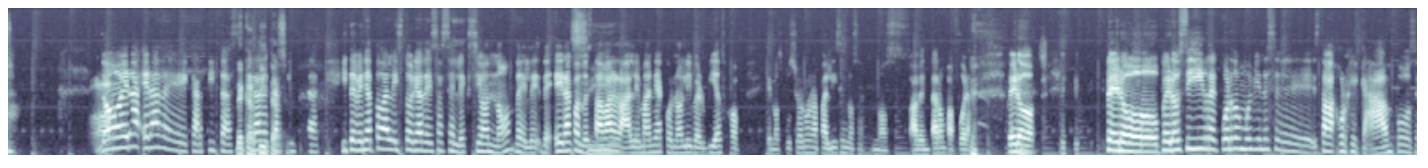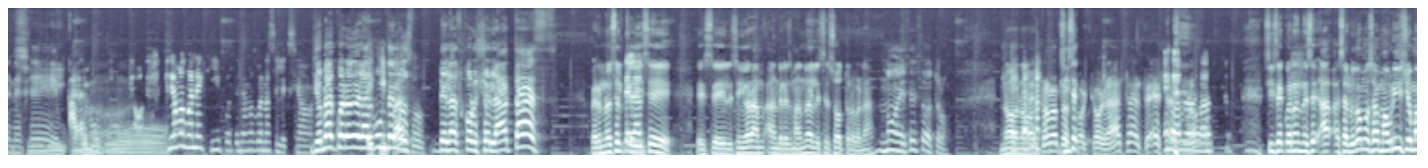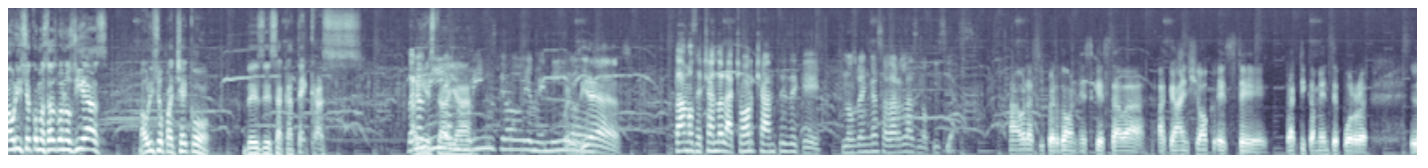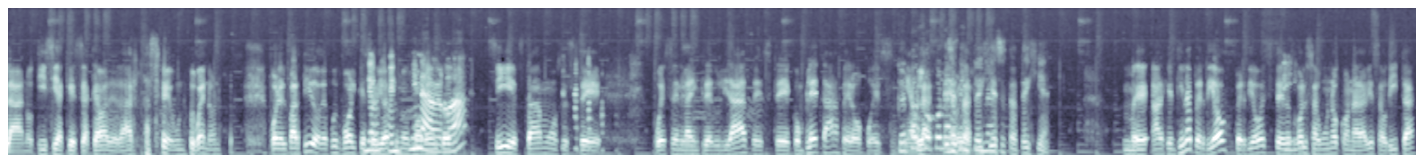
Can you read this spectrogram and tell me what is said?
No, era, era de cartitas. De era cartitas. cartitas. Y te venía toda la historia de esa selección, ¿no? De, de- de- era cuando Sí. estaba la Alemania con Oliver Bierhoff, que nos pusieron una paliza y nos, nos aventaron para afuera. Pero, pero, pero sí, recuerdo muy bien ese. Estaba Jorge Campos en ese Sí, álbum. no. Teníamos buen equipo, teníamos buena selección. Yo me acuerdo del álbum de, los, de las corcholatas. Pero no es el De que las- dice este, el señor Andrés Manuel, ese es otro, ¿verdad? No, ese es otro. No, no. Son Sí otras se, corcholatas sí se acuerdan de ese. ah, ah, saludamos a Mauricio. Mauricio, ¿cómo estás? Buenos días. Mauricio Pacheco, desde Zacatecas. Buenos Ahí está días, ya. Mauricio, bienvenido. Buenos días. Estábamos echando la chorcha antes de que nos vengas a dar las noticias. Ahora sí, perdón, es que estaba acá en shock, este, prácticamente por la noticia que se acaba de dar hace un, bueno, no, por el partido de fútbol que De se dio hace unos Argentina, momentos. ¿verdad? Sí, estamos, este, pues en la incredulidad, este, completa, pero pues ¿Qué ni pasó hablar. con ni Es hablar. estrategia, es estrategia. Eh, Argentina perdió, perdió este Sí. dos goles a uno con Arabia Saudita.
